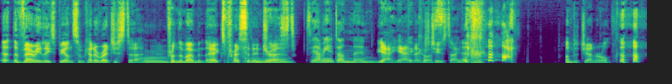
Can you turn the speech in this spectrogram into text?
at the very least, be on some kind of register mm. from the moment they express an interest. Yeah. So having it done then? Yeah, yeah, next course. Tuesday. Yeah. Under general.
